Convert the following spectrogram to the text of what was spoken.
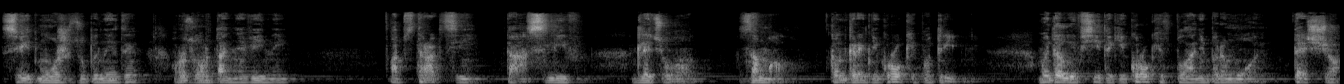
Світ може зупинити розгортання війни, абстракцій та слів для цього замало. Конкретні кроки потрібні. Ми дали всі такі кроки в плані перемоги. Те, що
